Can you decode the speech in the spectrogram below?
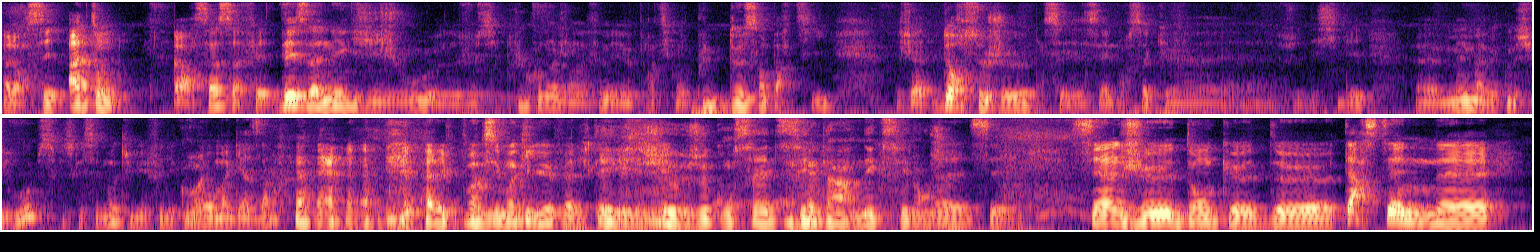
Alors c'est Aton. Alors ça, ça fait des années que j'y joue. Euh, Je sais plus combien j'en ai fait, mais pratiquement plus de 200 parties. J'adore ce jeu. C'est pour ça que euh, j'ai décidé, euh, même avec Monsieur Whoops, parce que c'est moi qui lui ai fait découvrir Ouais. au magasin. à l'époque, c'est moi qui lui ai fait acheter. Et je, je concède, c'est un excellent jeu. Ouais, c'est, un jeu donc de Tarsten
